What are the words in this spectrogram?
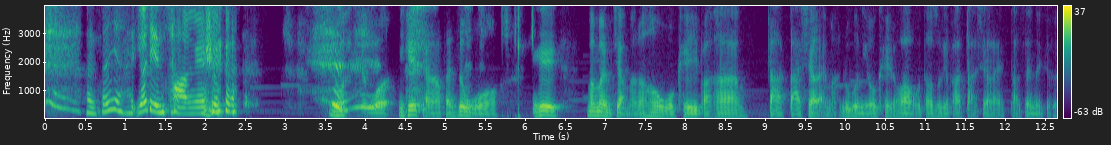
很神奇，有点长哎。我我你可以讲啊，反正我你可以慢慢讲嘛，然后我可以把它打打下来嘛。如果你 OK 的话，我到时候可以把它打下来，打在那个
